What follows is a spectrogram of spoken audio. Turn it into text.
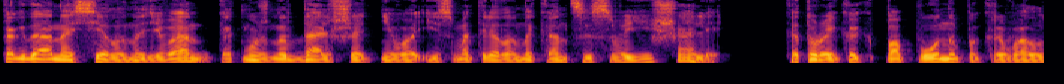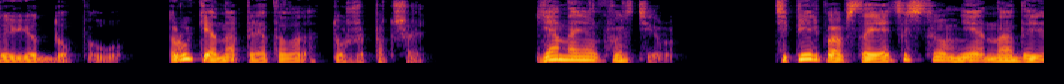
когда она села на диван как можно дальше от него и смотрела на концы своей шали, которая как попона покрывала ее до полу. Руки она прятала тоже под шаль. Я нанял квартиру. Теперь по обстоятельствам мне надо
